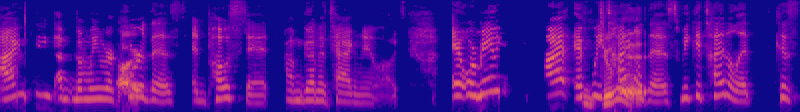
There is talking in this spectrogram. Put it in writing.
I think um, when we record this and post it, I'm gonna tag Maalox, Eh, or maybe I, if we Do title it. this, we could title it because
